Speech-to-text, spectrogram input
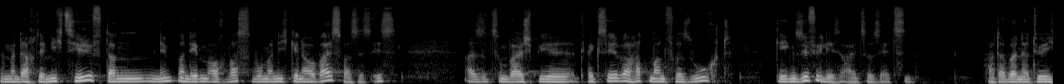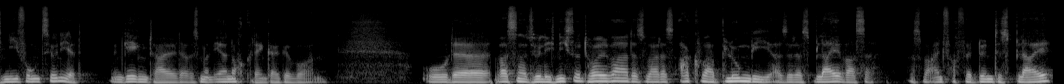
wenn man dachte, nichts hilft, dann nimmt man eben auch was, wo man nicht genau weiß, was es ist. Also zum Beispiel Quecksilber hat man versucht, gegen Syphilis einzusetzen. Hat aber natürlich nie funktioniert. Im Gegenteil, da ist man eher noch kränker geworden. Oder was natürlich nicht so toll war, das war das Aqua Plumbi, also das Bleiwasser. Das war einfach verdünntes Blei.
